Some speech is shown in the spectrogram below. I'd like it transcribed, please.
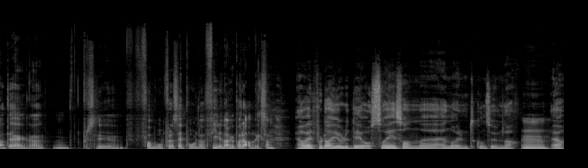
at jeg plutselig får behov for å se porno fire dager på rad. liksom. Ja vel, for da gjør du det også i sånn eh, enormt konsum, da. Ja.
